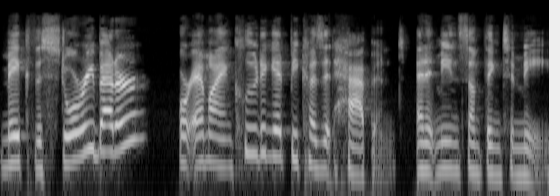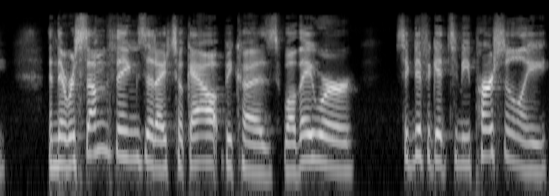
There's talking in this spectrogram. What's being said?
make the story better or am I including it because it happened and it means something to me? And there were some things that I took out because while they were significant to me personally,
